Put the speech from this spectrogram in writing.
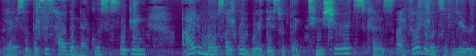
okay so this is how the necklace is looking i'd most likely wear this with like t-shirts because i feel like it looks weird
